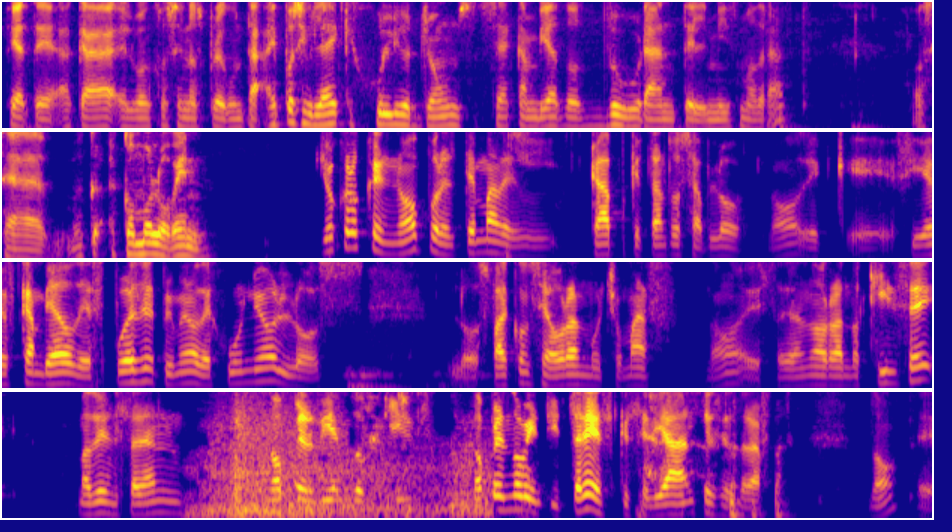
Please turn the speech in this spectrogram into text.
Fíjate, acá el buen José nos pregunta, ¿hay posibilidad de que Julio Jones sea cambiado durante el mismo draft? O sea, ¿cómo lo ven? Yo creo que no por el tema del cap que tanto se habló, ¿no? De que si es cambiado después del primero de junio, los, los Falcons se ahorran mucho más. ¿No? Estarían ahorrando 15, más bien estarían no perdiendo 15, no perdiendo 23, que sería antes del draft. ¿no? Eh,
